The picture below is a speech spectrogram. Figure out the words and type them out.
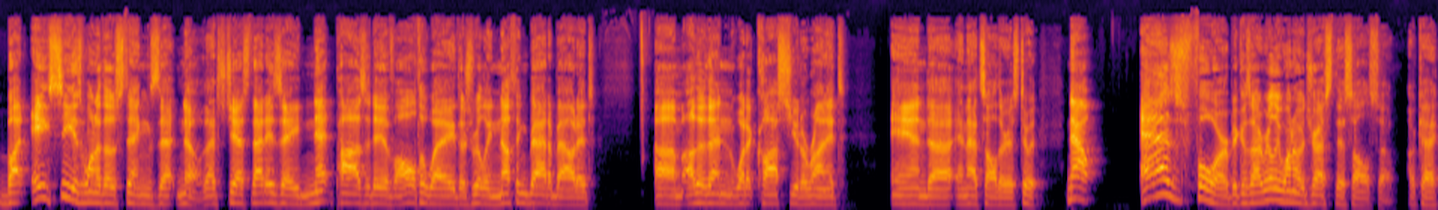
But AC is one of those things that no, that's just that is a net positive all the way. There's really nothing bad about it, um, other than what it costs you to run it, and uh, and that's all there is to it. Now, as for because I really want to address this also, okay.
